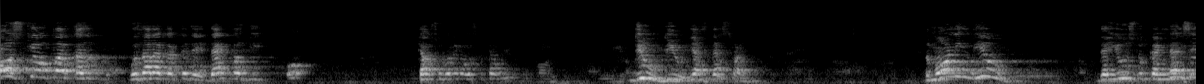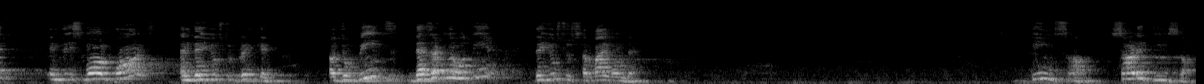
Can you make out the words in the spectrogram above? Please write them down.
ओस के ऊपर गुजारा करते थे। दैट वाज दी ओ क्या उसको बोलेगा? उसको क्या बोलेगा? Dew dew yes that's right the morning dew they used to condense it in the small pots and they used to drink it. और जो weeds डेजर्ट में होती हैं, they used to survive on that. तीन साल साढ़े तीन साल।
